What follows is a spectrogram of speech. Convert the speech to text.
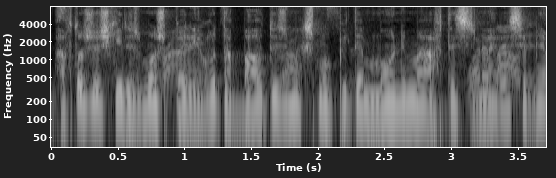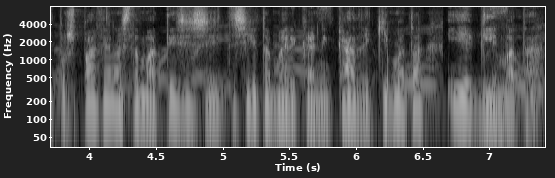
αυτός ο ισχυρισμός περί whataboutism χρησιμοποιείται μόνιμα αυτές τις μέρες σε μια προσπάθεια να σταματήσει η συζήτηση για τα αμερικανικά δικήματα ή εγκλήματα.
